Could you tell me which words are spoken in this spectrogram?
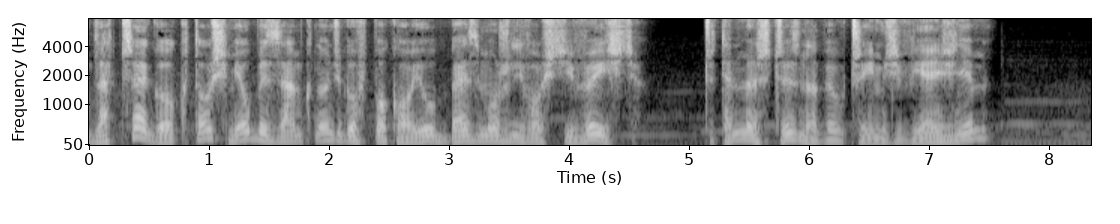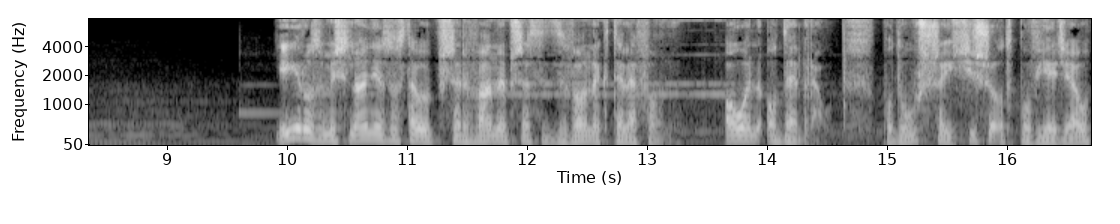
dlaczego ktoś miałby zamknąć go w pokoju bez możliwości wyjścia. Czy ten mężczyzna był czyimś więźniem? Jej rozmyślania zostały przerwane przez dzwonek telefonu. Owen odebrał. Po dłuższej ciszy odpowiedział,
